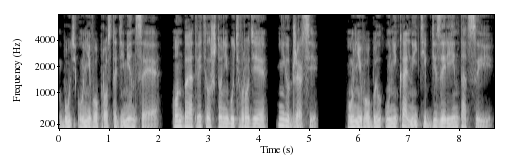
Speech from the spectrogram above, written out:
Будь у него просто деменция, он бы ответил что-нибудь вроде «Нью-Джерси». У него был уникальный тип дезориентации,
